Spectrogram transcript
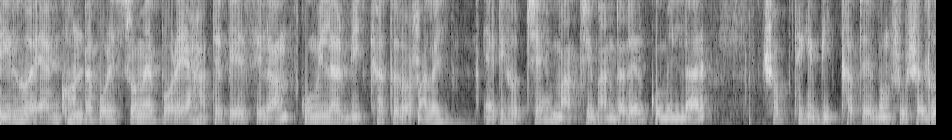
দীর্ঘ এক ঘণ্টা পরিশ্রমের পরে হাতে পেয়েছিলাম কুমিল্লার বিখ্যাত রসমালাই। এটি হচ্ছে মাতৃভাণ্ডারের কুমিল্লার সব থেকে বিখ্যাত এবং সুস্বাদু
